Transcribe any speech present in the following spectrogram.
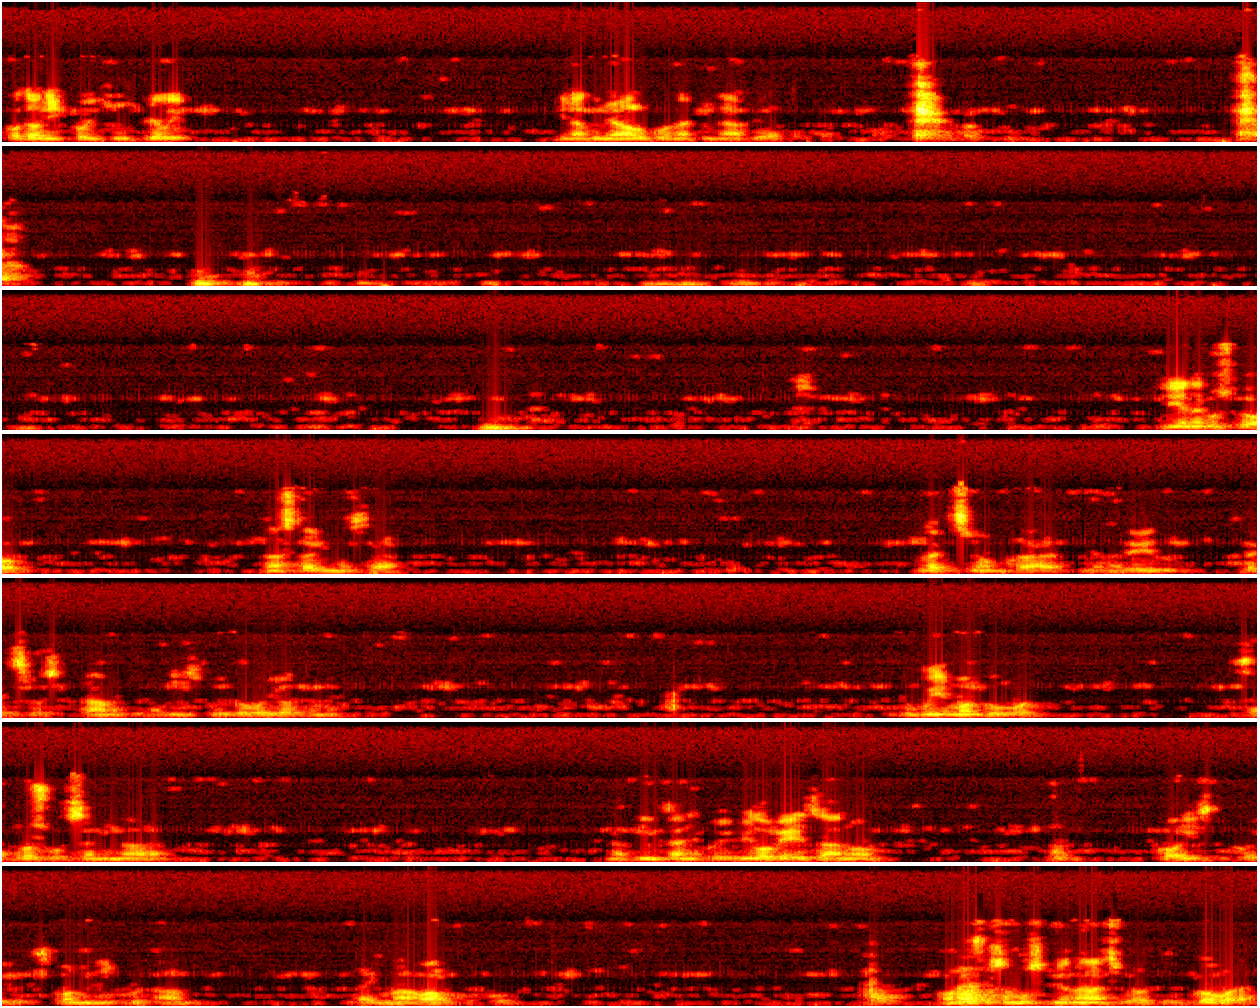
od onih koji su uspjeli i na Dunjalu, i na Ahiretu. prije nego što nastavimo sa lekcijom koja je na redu, lekcija o sakramentu na lisku i govori o tome. Dugujem odgovor sa prošlog seminara na pitanje koje je bilo vezano koristi koji spominje Kur'an. Um, da ima alkohol. Ono što sam uspio naći od govora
